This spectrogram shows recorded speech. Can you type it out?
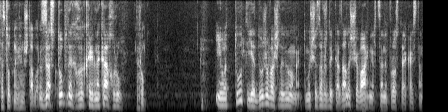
Заступник генштабу. заступник керівника ГРУ. Гру. І от тут є дуже важливий момент, тому що завжди казали, що Вагнер це не просто якась там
